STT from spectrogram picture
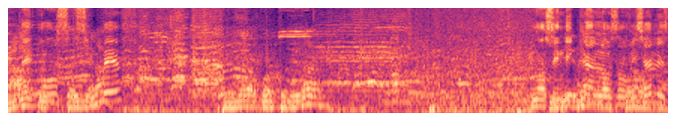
ah, de pri- Osos y PEF. Primera oportunidad. Nos indican los oficiales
